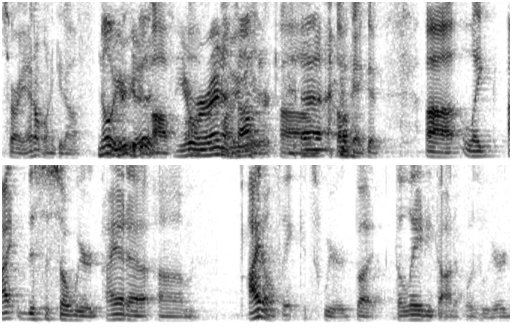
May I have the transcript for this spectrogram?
sorry, I don't want to get off. No, you're good. Off, You're- off- we're right on topic. Um, okay, good. Uh, like I, this is so weird. I had a, um, I don't think it's weird, but the lady thought it was weird.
